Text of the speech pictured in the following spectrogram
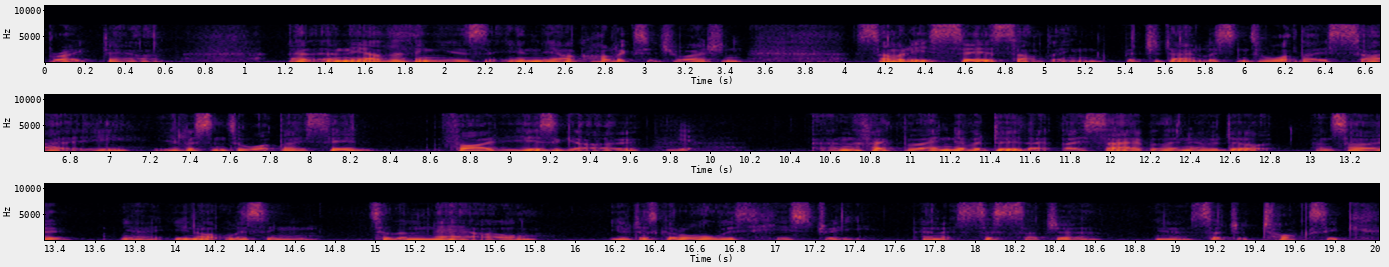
breakdown, and and the other thing is in the alcoholic situation, somebody says something, but you don't listen to what they say. You listen to what they said five years ago, Yeah. and the fact that they never do that. They say it, but they never do it, and so you know you're not listening to them now. You've just got all this history, and it's just such a you know such a toxic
